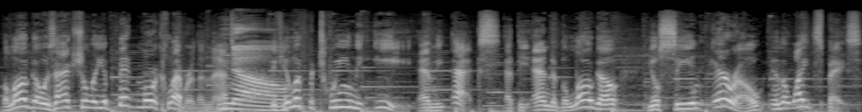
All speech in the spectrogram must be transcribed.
The logo is actually a bit more clever than that. No. If you look between the E and the X at the end of the logo, you'll see an arrow in the white space.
